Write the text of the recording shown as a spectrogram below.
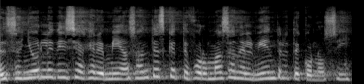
El Señor le dice a Jeremías, antes que te formas en el vientre te conocí.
